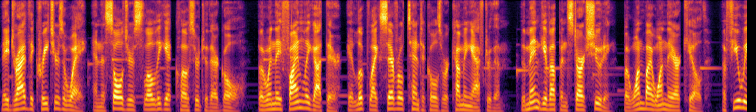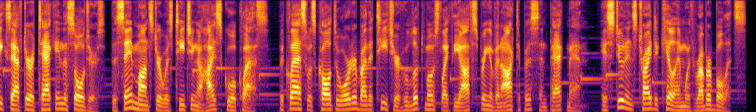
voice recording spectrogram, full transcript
They drive the creatures away, and the soldiers slowly get closer to their goal. But when they finally got there, it looked like several tentacles were coming after them. The men give up and start shooting, but one by one they are killed. A few weeks after attacking the soldiers, the same monster was teaching a high school class. The class was called to order by the teacher who looked most like the offspring of an octopus and Pac-Man. His students tried to kill him with rubber bullets.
